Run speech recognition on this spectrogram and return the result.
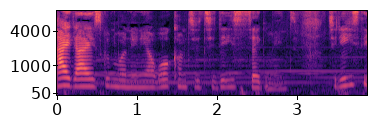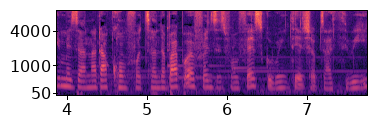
Hi, guys, good morning. Yeah, welcome to today's segment. Today's theme is another comfort, and the Bible reference is from 1 Corinthians chapter 3,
